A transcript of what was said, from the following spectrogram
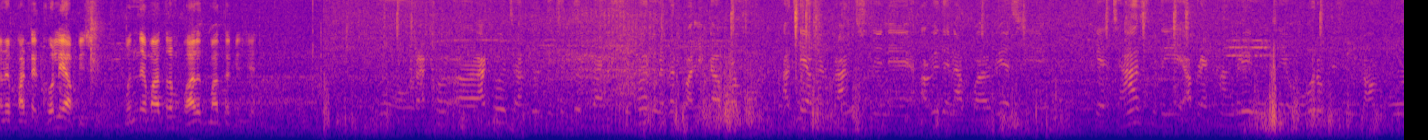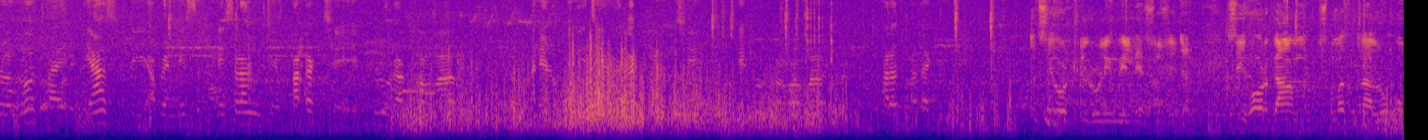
અને ફાટક ખોલી આપીશું. વંદે માતરમ, ભારત માતા કી જય. રાઠોડ જાગૃતિ આજે અમે બ્રાન્ચને આવેદન આપવા આવ્યા છીએ. કે જ્યાં સુધી આપણે ખાંગડીનું જે ઓવરબ્રિજનું કામ પૂર્ણ ન થાય, ત્યાં સુધી આપણે નેસ નેસડાનું જે ફાટક છે એ ખુલ્લું રાખવામાં આવે. અને લોકોને જે હાલાકીઓ છે એ દૂર કરવામાં આવે. ભારત માતા કી સિહોર ટીલ રૂલિંગ મિલ એસોસિએશન સિહોર ગામ સમસ્તના લોકો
